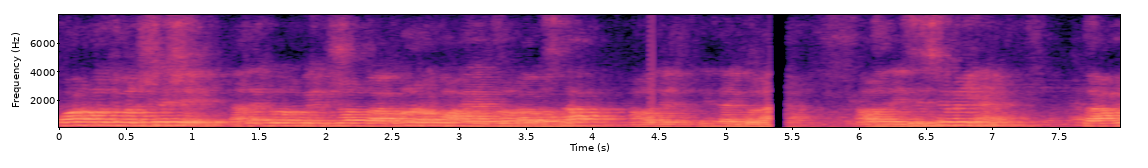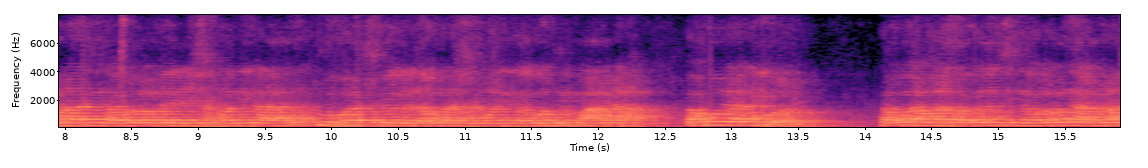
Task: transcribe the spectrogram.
কর্মজীবন শেষে তাদের কোনো পেনশন বা কোনো রকম আয়ের কোনো ব্যবস্থা আমাদের নির্ধারিত না আমাদের এই তো আমরা যখন আমাদের সাংবাদিকরা একটু বয়স হয়ে গেলে যখন আর করতে পারবে না। তখন এরা কি করবে তখন আমরা সরকারি চিন্তা করলাম যে আমরা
